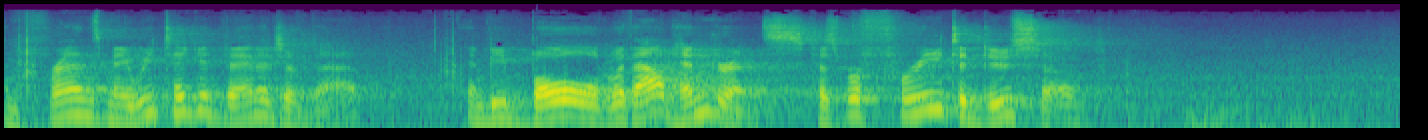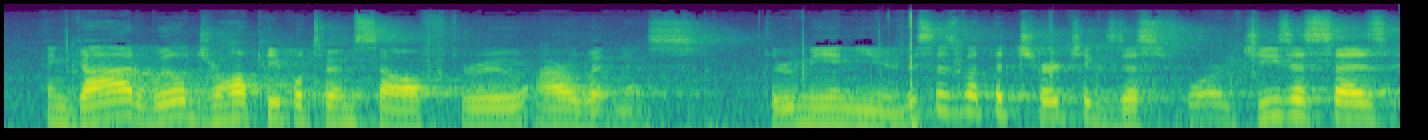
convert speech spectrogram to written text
And friends, may we take advantage of that and be bold without hindrance, because we're free to do so. And God will draw people to himself through our witness, through me and you. This is what the church exists for. Jesus says,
